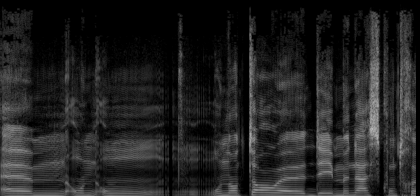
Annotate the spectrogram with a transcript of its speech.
Euh, on, entend euh, des menaces contre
